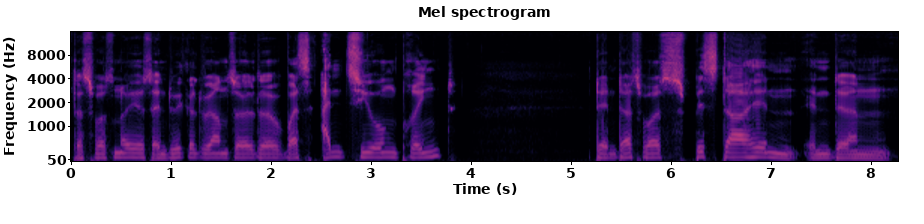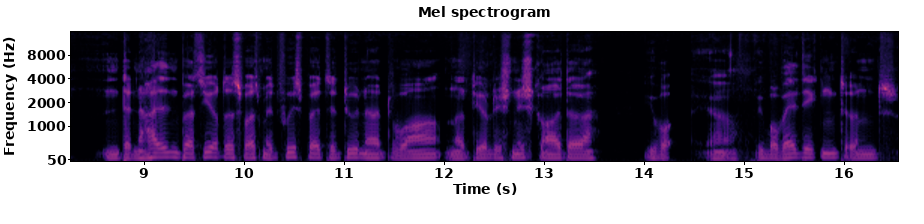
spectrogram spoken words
Dass was Neues entwickelt werden sollte, was Anziehung bringt. Denn das, was bis dahin in den in den Hallen passiert ist, was mit Fußball zu tun hat, war natürlich nicht gerade über, ja, überwältigend und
